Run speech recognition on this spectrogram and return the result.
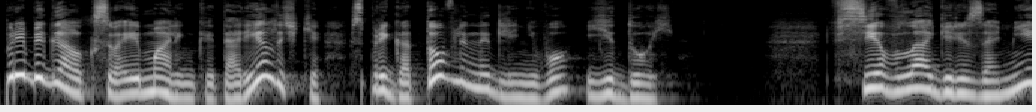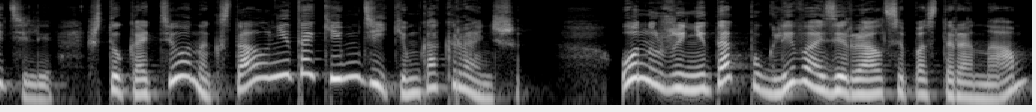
прибегал к своей маленькой тарелочке с приготовленной для него едой. Все в лагере заметили, что котенок стал не таким диким, как раньше. Он уже не так пугливо озирался по сторонам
